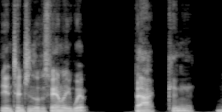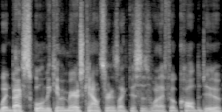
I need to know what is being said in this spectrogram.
the intentions of his family, went back and went back to school and became a marriage counselor. And he's like, this is what I feel called to do.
